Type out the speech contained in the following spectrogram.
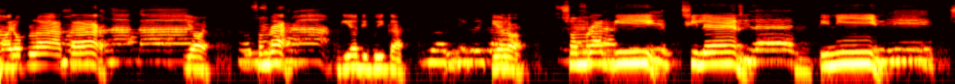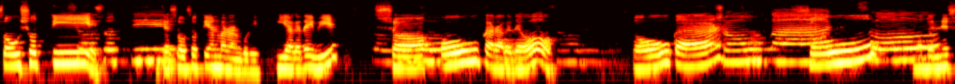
ময়রফুলা আকার। লাকা গিয় দীর্ঘিকার ইয়েল সম্রাজ্ঞী ছিলেন। তিনি। চৌষট্টি। চৌষট্টি। আন বানান করি ই আগে দেবি স ঔকার আগে দে ও চৌকার চৌকা চৌ মদন্যেশ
